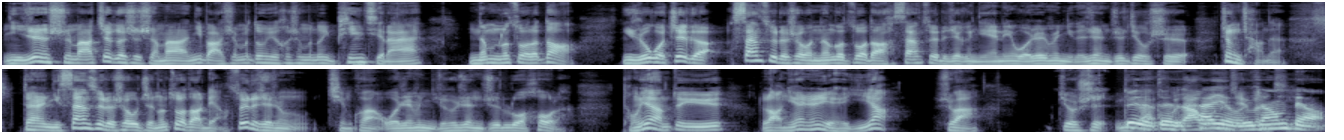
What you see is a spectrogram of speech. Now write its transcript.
你认识吗？这个是什么？你把什么东西和什么东西拼起来，你能不能做得到？你如果这个三岁的时候能够做到三岁的这个年龄，我认为你的认知就是正常的。但是你三岁的时候只能做到两岁的这种情况，我认为你就是认知落后了。同样，对于老年人也是一样，是吧？就是对的，对的。他有一张表，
